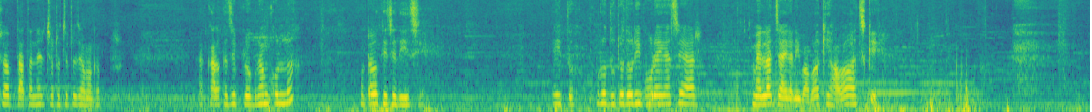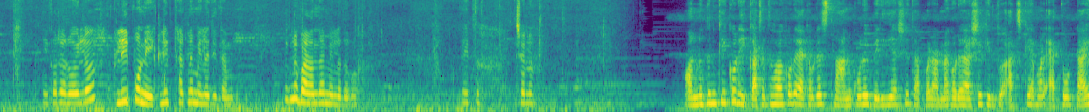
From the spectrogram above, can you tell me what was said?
সব তাতানের ছোট ছোট জামা কাপড় আর কালকে যে প্রোগ্রাম করল, ওটাও কেচে দিয়েছি। এই তো, পুরো দুটো দড়ি ভরে গেছে আর মেলার জায়গা নেই বাবা, কি হাওয়া আজকে? এ কটা রইল ক্লিপও নেই ক্লিপ থাকলে মেলে দিতাম। এগুলো বারান্দায় মেলে দেবো। এই তো, চলো। অন্যদিন কী করি? কাঁচা ধোয়া করে একেবারে স্নান করে বেরিয়ে আসি, তারপর রান্নাঘরে আসি, কিন্তু আজকে আমার এতটাই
